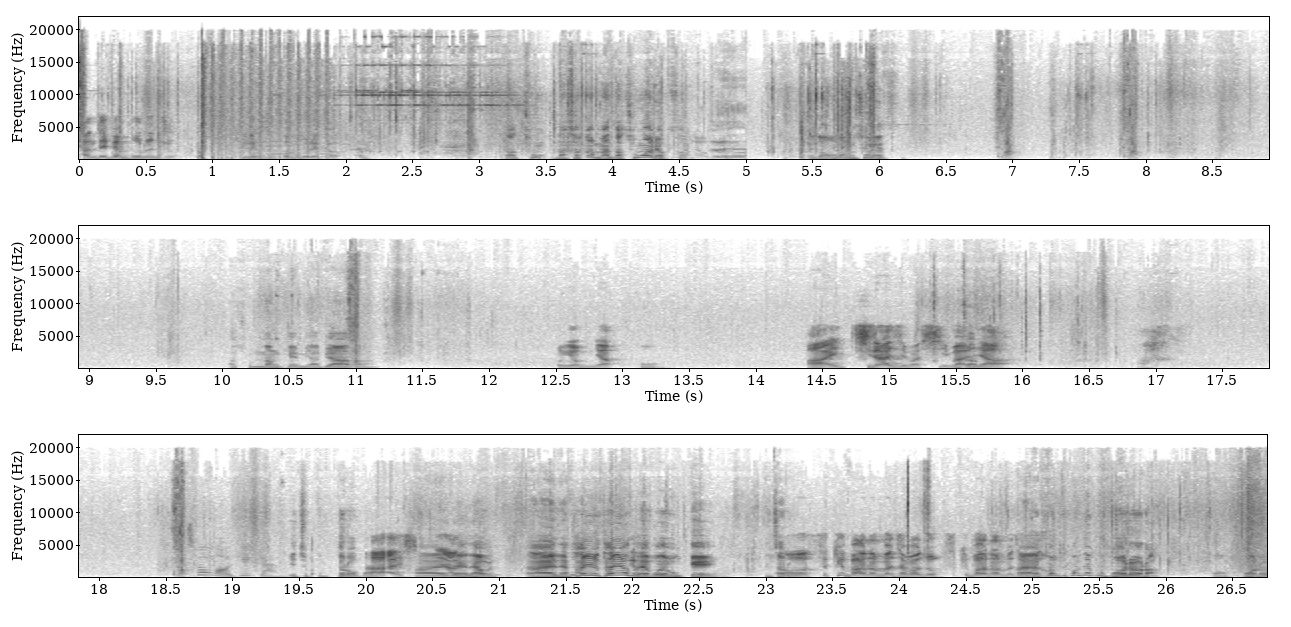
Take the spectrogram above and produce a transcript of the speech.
반대편 보는 중 넥서스 건물에서 나 총, 나 잠깐만. 나 총알이 없어. 너무 멍청했어. 아, 존망 게임. 야, 미안하다. 형이 없냐? 어. 아이 지랄하지 마 씨발 진짜. 야 총 어디 감 이쪽 꼭 들어봐. 아이씨, 아, 야. 내가, 내가, 아, 내가 살려, 살려서 내보내볼게. 진짜로. 어 스케브 하나만 잡아줘 스케브 하나만 아, 잡아줘 컴퓨터, 컴퓨터 버려라. 어, 버려.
